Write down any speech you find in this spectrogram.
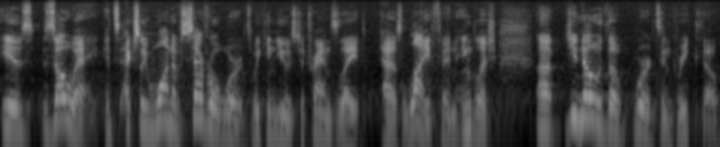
is Zoe. It's actually one of several words we can use to translate as life in English. Uh, you know the words in Greek, though.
